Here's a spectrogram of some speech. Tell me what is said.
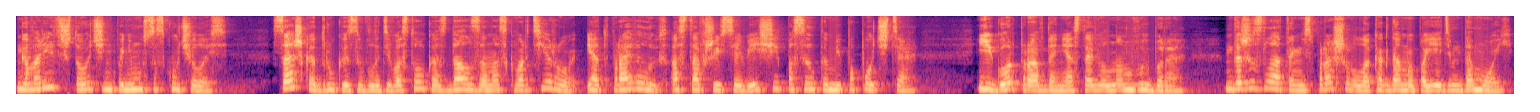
говорит, что очень по нему соскучилась. Сашка, друг из Владивостока, сдал за нас квартиру и отправил оставшиеся вещи посылками по почте. Егор, правда, не оставил нам выбора. Даже Злата не спрашивала, когда мы поедем домой.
